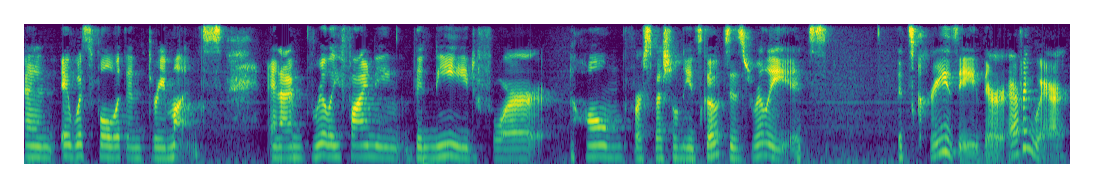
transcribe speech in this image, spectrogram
And it was full within three months. And I'm really finding the need for home for special needs goats is really, it's, it's crazy. They're everywhere.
